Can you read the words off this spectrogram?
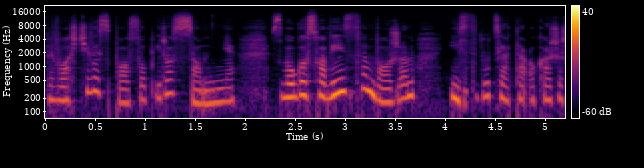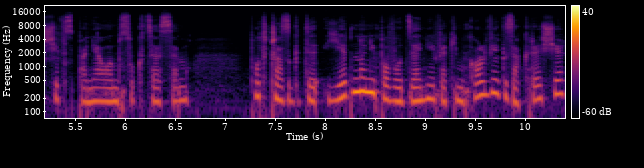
we właściwy sposób i rozsądnie, z błogosławieństwem Bożym, instytucja ta okaże się wspaniałym sukcesem, podczas gdy jedno niepowodzenie w jakimkolwiek zakresie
